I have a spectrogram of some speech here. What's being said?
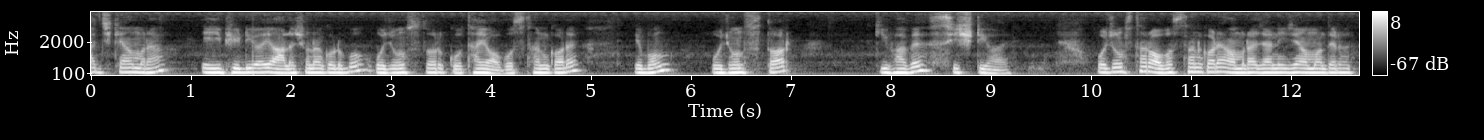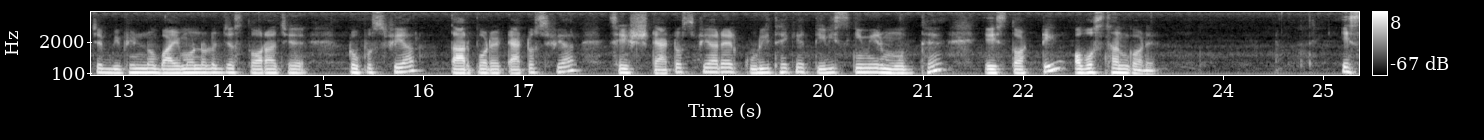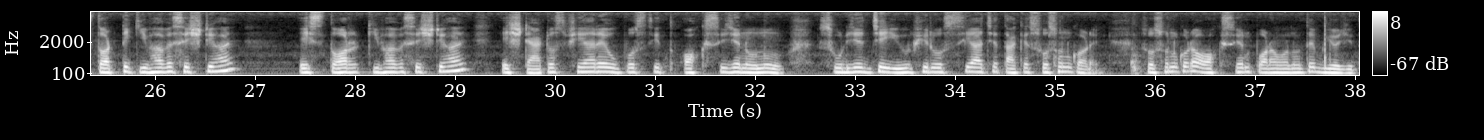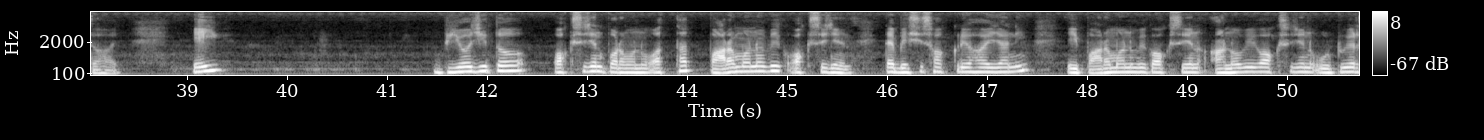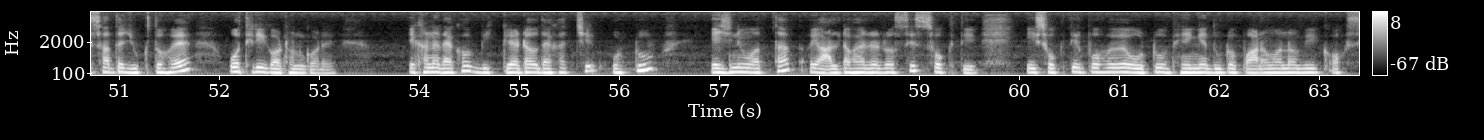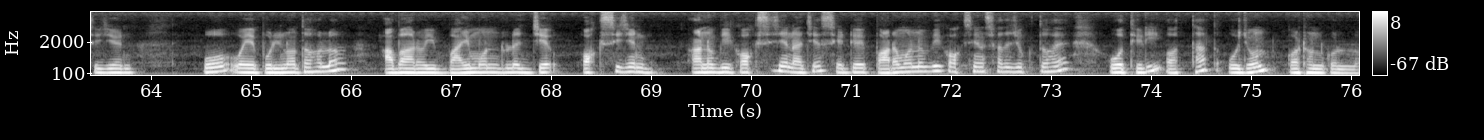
আজকে আমরা এই ভিডিওয়ে আলোচনা করব ওজোন স্তর কোথায় অবস্থান করে এবং ওজোন স্তর কীভাবে সৃষ্টি হয়। ওজোন স্তর অবস্থান করে আমরা জানি যে আমাদের হচ্ছে বিভিন্ন বায়ুমণ্ডলের যে স্তর আছে টোপোস্ফিয়ার তারপরে ট্যাটোস্ফিয়ার সেই স্ট্যাটোস্ফিয়ারের কুড়ি থেকে তিরিশ কিমির মধ্যে এই স্তরটি অবস্থান করে। এই স্তরটি কীভাবে সৃষ্টি হয়? এই স্তর কীভাবে সৃষ্টি হয়? এই স্ট্র্যাটোস্ফিয়ারে উপস্থিত অক্সিজেন অণু সূর্যের যে ইউভি রশ্মি আছে তাকে শোষণ করে। শোষণ করে অক্সিজেন পরমাণুতে বিয়োজিত হয়। এই বিয়োজিত অক্সিজেন পরমাণু অর্থাৎ পারমাণবিক অক্সিজেন, এটা বেশি সক্রিয় হয় জানি। এই পারমাণবিক অক্সিজেন আণবিক অক্সিজেন ও টু এর সাথে যুক্ত হয়ে ও গঠন করে। এখানে দেখো বিক্রিয়াটাও দেখাচ্ছি। ও টু এইচ নিউ অর্থাৎ ওই আল্ট্রাভায়োলেট রশ্মির শক্তি। এই শক্তির প্রভাবে ওটু ভেঙে দুটো পারমাণবিক অক্সিজেন ও ওয়ে পরিণত হলো। আবার ওই বায়ুমণ্ডলের যে অক্সিজেন আণবিক অক্সিজেন আছে, সেটি ওই পারমাণবিক অক্সিজেনের সাথে যুক্ত হয়ে ও থ্রি অর্থাৎ ওজন গঠন করল।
